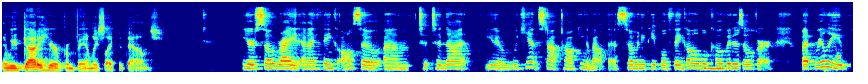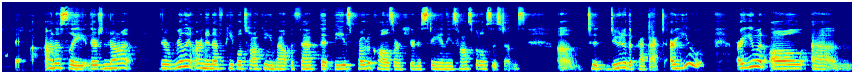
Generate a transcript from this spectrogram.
And we've got to hear from families like the Downs. You're so right. And I think also um, to, to not, you know, we can't stop talking about this. So many people think, oh, well, Mm-hmm. COVID is over. But really, honestly, there's not, there really aren't enough people talking about the fact that these protocols are here to stay in these hospital systems um, to due to the PrEP Act. Are you, are you at all, um,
